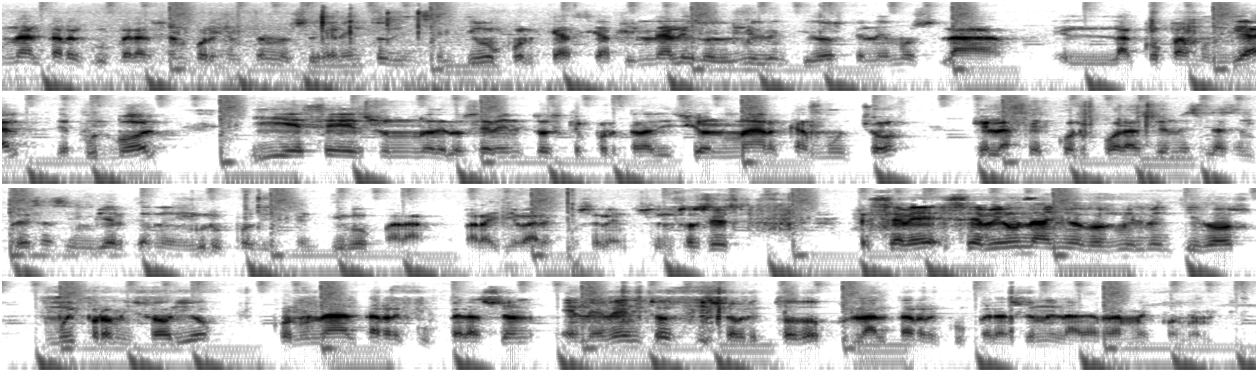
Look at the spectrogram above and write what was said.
una alta recuperación, por ejemplo, en los eventos de incentivo, porque hacia finales de 2022 tenemos la, la Copa Mundial de Fútbol y ese es uno de los eventos que por tradición marca mucho que las corporaciones y las empresas invierten en grupos de incentivo para, para llevar estos eventos. Entonces, se ve, se ve un año 2022 muy promisorio, con una alta recuperación en eventos y sobre todo la alta recuperación en la derrama económica.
